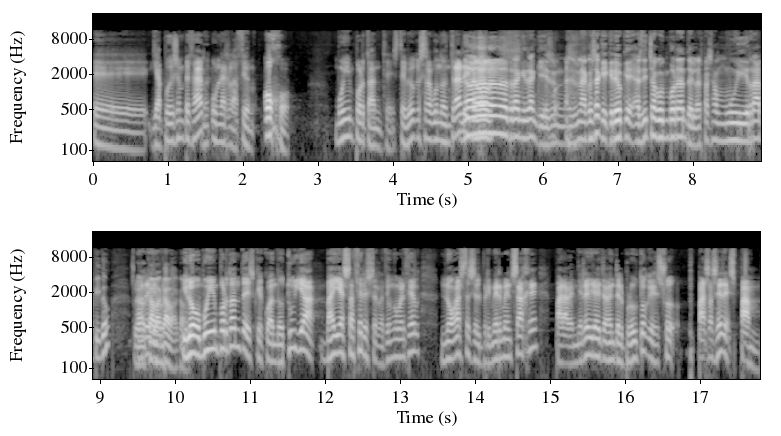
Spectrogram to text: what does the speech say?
ya puedes empezar una relación. Ojo, muy importante. Te veo que estás a entrar. No, y no... no, no, no, tranqui, tranqui. Es, una cosa que creo que has dicho algo importante y lo has pasado muy rápido, pero acaba, acaba, acaba, Y luego, muy importante es que cuando tú ya vayas a hacer esa relación comercial, no gastes el primer mensaje para venderle directamente el producto, que eso pasa a ser spam.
